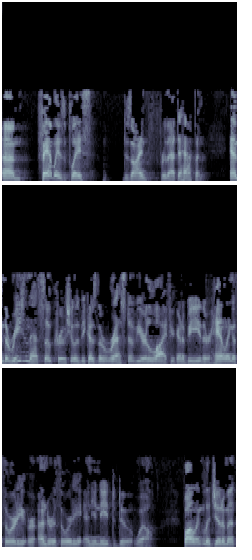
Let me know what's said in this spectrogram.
um, family is a place designed for that to happen. And the reason that's so crucial is because the rest of your life you're going to be either handling authority or under authority, and you need to do it well. Following legitimate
